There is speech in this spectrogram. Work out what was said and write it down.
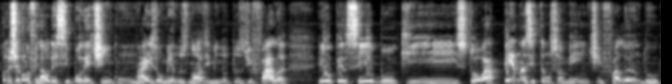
Quando chego no final desse boletim com mais ou menos nove minutos de fala, eu percebo que estou apenas e tão somente falando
